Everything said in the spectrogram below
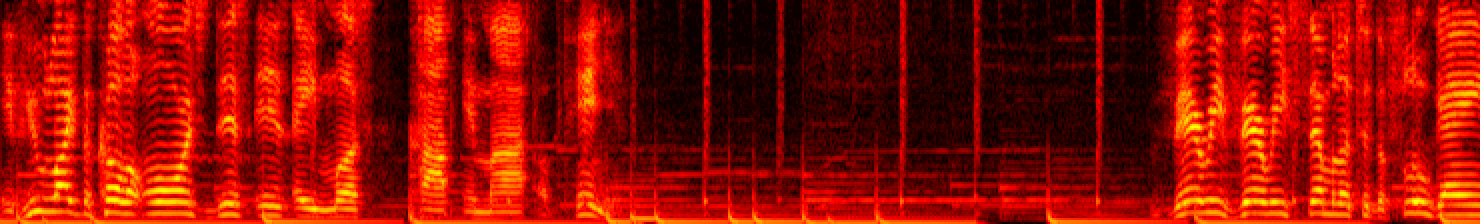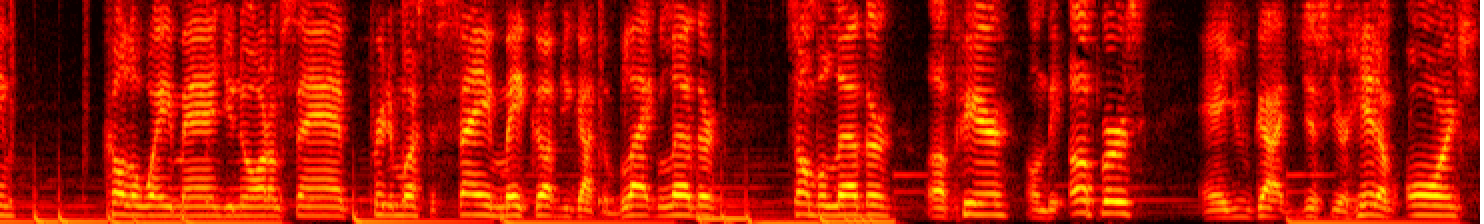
If you like the color orange, this is a must cop in my opinion. Very, very similar to the flu game colorway, man. You know what I'm saying? Pretty much the same makeup. You got the black leather, tumble leather up here on the uppers. And you've got just your hit of orange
